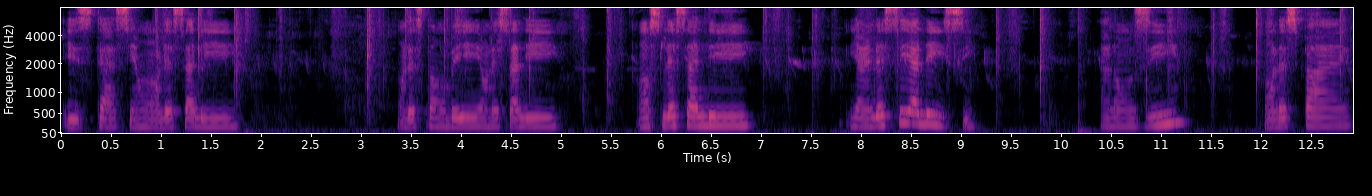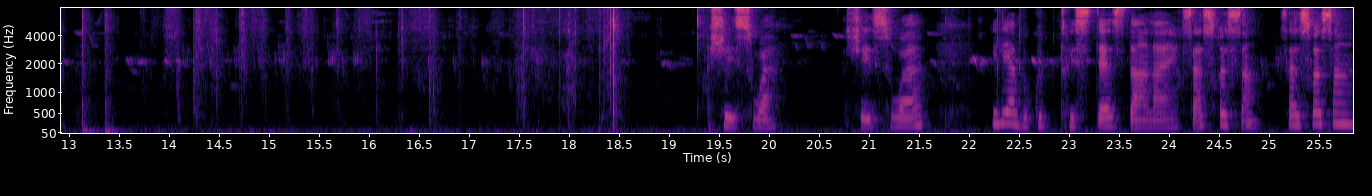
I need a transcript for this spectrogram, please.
Hésitation, on laisse aller. On laisse tomber, on laisse aller. On se laisse aller. Il y a un laisser aller ici. Allons-y. On l'espère. Chez soi. Chez soi, il y a beaucoup de tristesse dans l'air. Ça se ressent. Ça se ressent.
